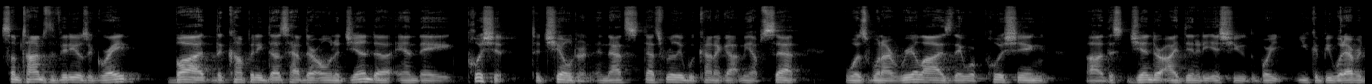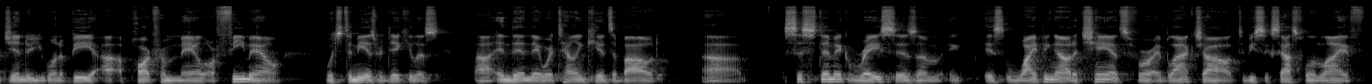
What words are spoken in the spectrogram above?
sometimes the videos are great, but the company does have their own agenda and they push it to children, and that's that's really what kind of got me upset was when I realized they were pushing uh, this gender identity issue where you can be whatever gender you want to be uh, apart from male or female, which to me is ridiculous. Uh, and then they were telling kids about uh, systemic racism is wiping out a chance for a black child to be successful in life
